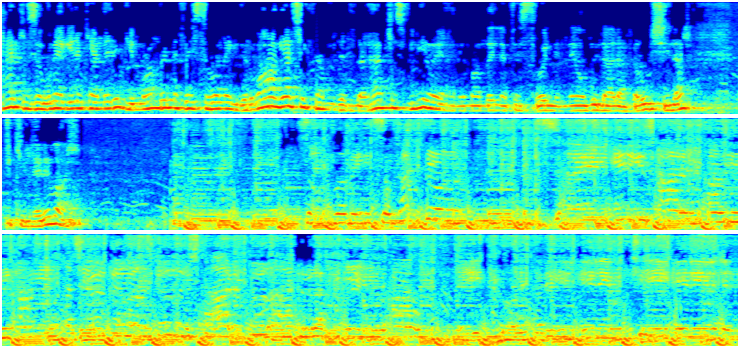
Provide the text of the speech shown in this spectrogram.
Herkese buraya gelirken dedim ki Mandalina Festivali'ne gidiyorum. Aa gerçekten mi dediler. Herkes biliyor yani Mandalina Festivali'nin ne olduğuyla alakalı bir şeyler, fikirleri var. Topla beni sokakta Sevgili sarkandan Acılı acılı şarkılar rakıyan Ey koyabilirim ki geriye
